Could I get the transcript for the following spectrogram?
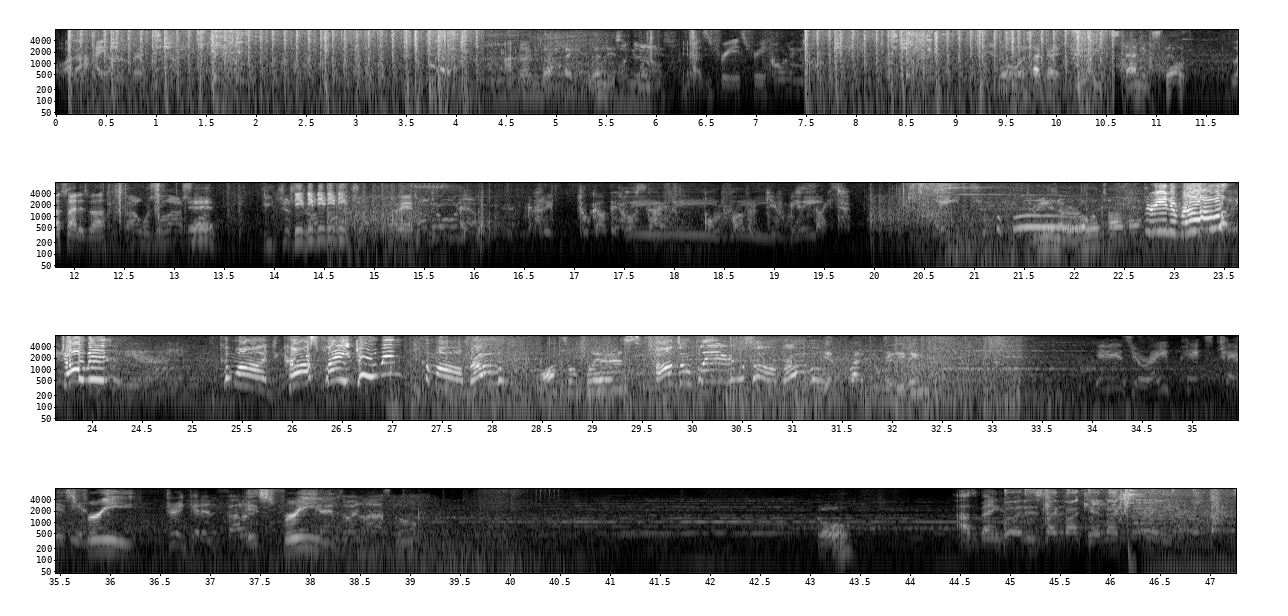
Oh, I got height on him, bro. Knocked They've him. got, like, we win this. Win this. Yeah, it's free. It's free. Calling them out. Bro, what's that guy doing? He's standing still. Left side as well. That was the last Yeah. one. Deep, deep, deep, deep, deep. Okay. Over there. Reap took out the hostile. Allfather, give me wait. sight. Three in a row, Atomyc? Three in a row, Jobin. Come on, crossplay, Jobin. Come on, bro. Console players? Console players, what's up, bro? Get Frank overheating? Here's your Apex champion. It's free. Drink it in, fellas. It's free. Games won't last long. Go. That was a banger. But it's life I cannot change.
